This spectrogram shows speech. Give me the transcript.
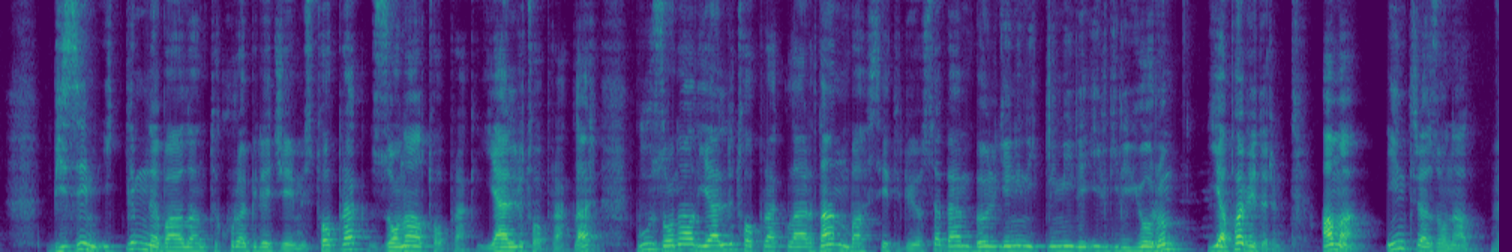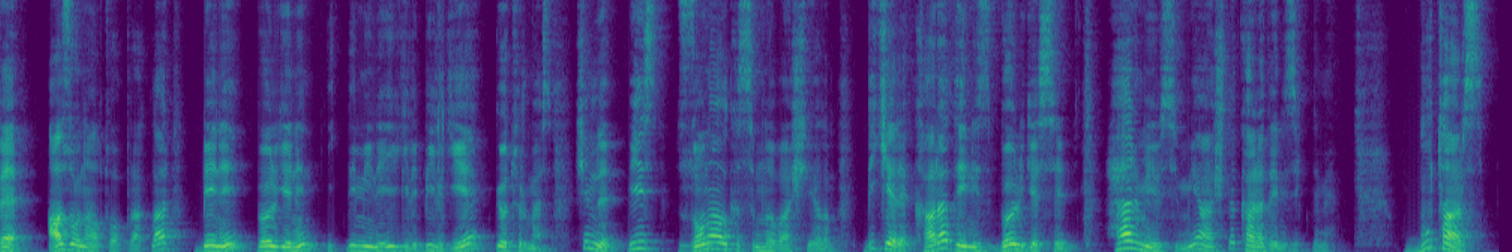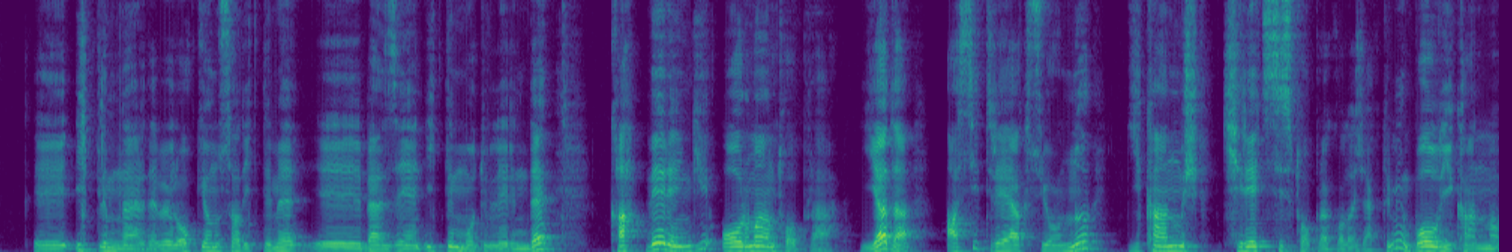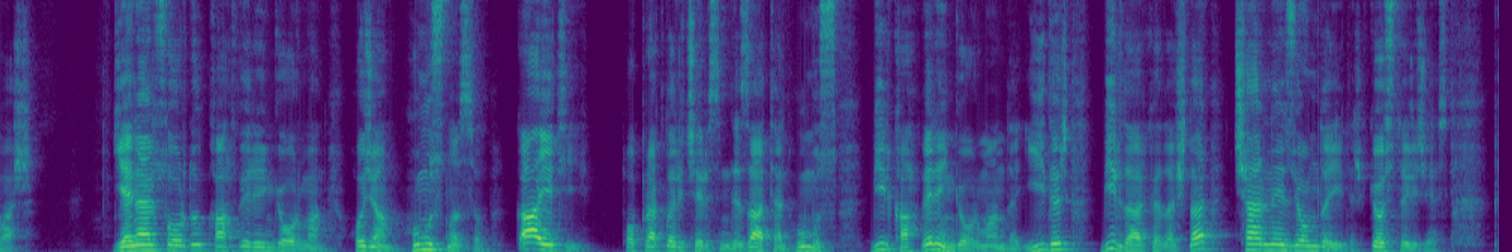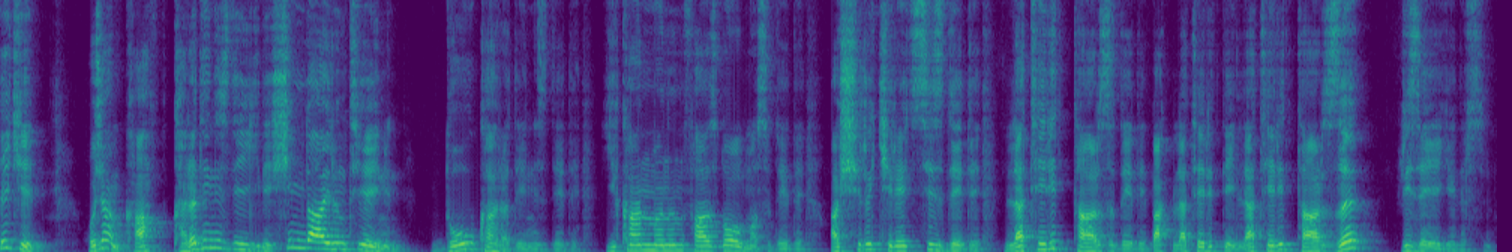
Bizim iklimle bağlantı kurabileceğimiz toprak zonal toprak, yerli topraklar. Bu zonal yerli topraklardan bahsediliyorsa ben bölgenin iklimiyle ilgili yorum yapabilirim. Ama intrazonal ve azonal topraklar beni bölgenin iklimiyle ilgili bilgiye götürmez. Şimdi biz zonal kısımla başlayalım. Bir kere Karadeniz bölgesi her mevsim yağışlı Karadeniz iklimi. Bu tarz e, iklimlerde böyle okyanusal iklime e, benzeyen iklim modüllerinde kahverengi orman toprağı ya da asit reaksiyonlu yıkanmış kireçsiz toprak olacak değil mi? Bol yıkanma var. Genel sordu kahverengi orman. Hocam humus nasıl? Gayet iyi. Topraklar içerisinde zaten humus Bir kahverengi ormanda iyidir. Bir de arkadaşlar çernezyumda iyidir. Göstereceğiz. Peki hocam Kah- Karadeniz'le ilgili şimdi ayrıntıya inin. Doğu Karadeniz dedi. Yıkanmanın fazla olması dedi. Aşırı kireçsiz dedi. Laterit tarzı dedi. Bak laterit değil laterit tarzı Rize'ye gelirsin.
